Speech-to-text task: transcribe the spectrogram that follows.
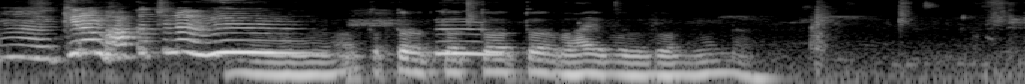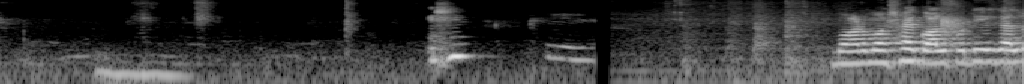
হ্যাঁ কিরম ভাব করছিল? তোর তোর তোর তোর তোর ভাই বলব না। বড়মশাই গল্প দিয়ে গেল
